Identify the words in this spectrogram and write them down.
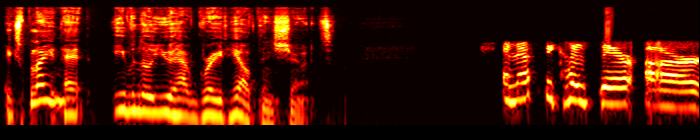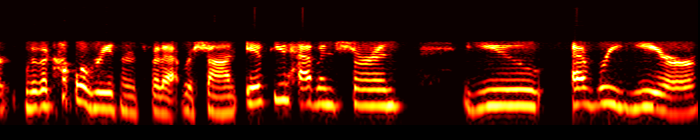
Explain that, even though you have great health insurance. And that's because there are, there's a couple of reasons for that, Rushion. If you have insurance, you, every year,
